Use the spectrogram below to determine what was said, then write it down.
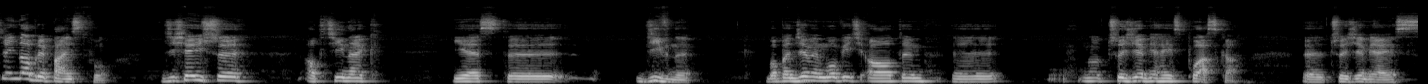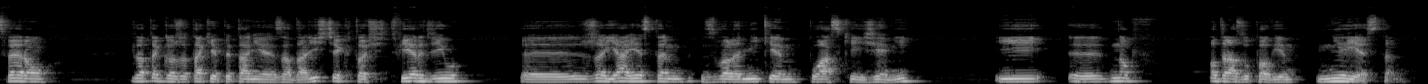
Dzień dobry Państwu. Dzisiejszy odcinek jest y, dziwny, bo będziemy mówić o tym, y, no, czy Ziemia jest płaska, y, czy Ziemia jest sferą. Dlatego, że takie pytanie zadaliście. Ktoś twierdził, y, że ja jestem zwolennikiem płaskiej Ziemi i y, no, od razu powiem, nie jestem.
